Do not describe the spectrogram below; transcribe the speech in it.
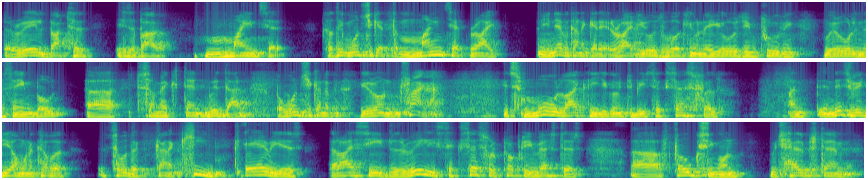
The real battle is about mindset. So I think once you get the mindset right, and you never kind of get it right, you're always working on it, you're always improving. We're all in the same boat uh, to some extent with that. But once you kind of you're on track, it's more likely you're going to be successful. And in this video, I'm going to cover some of the kind of key areas that I see the really successful property investors uh, focusing on, which helps them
